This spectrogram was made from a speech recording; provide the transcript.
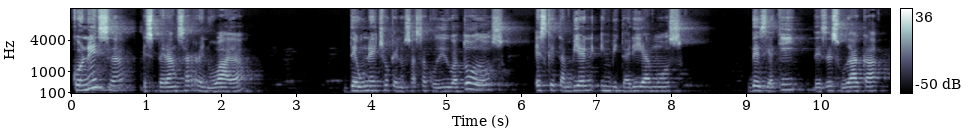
Con esa esperanza renovada, de un hecho que nos ha sacudido a todos, es que también invitaríamos desde aquí, desde Sudaca,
